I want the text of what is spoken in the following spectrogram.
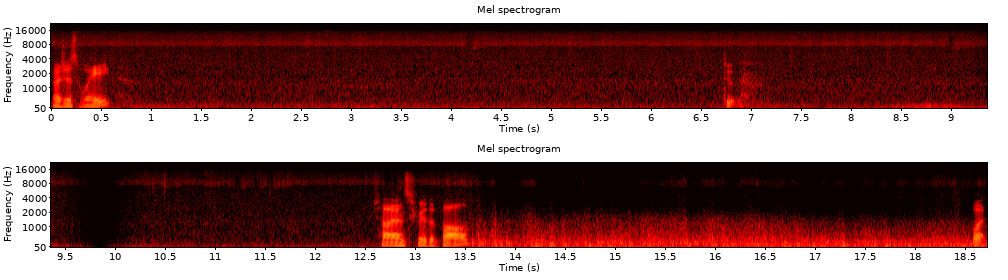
Do I just wait? Do... Shall I unscrew the bulb? What?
